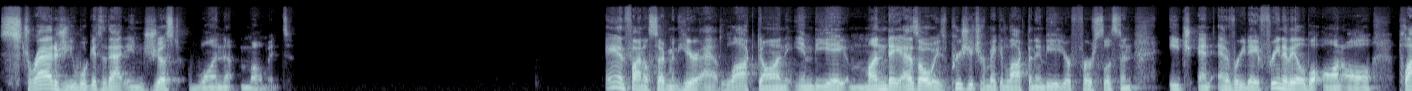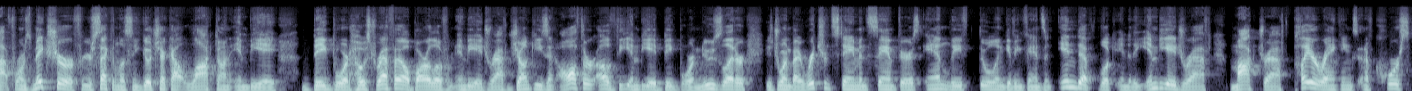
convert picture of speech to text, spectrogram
strategy? We'll get to that in just one moment. And final segment here at Locked On NBA Monday. As always, appreciate you for making Locked On NBA your first listen each and every day, free and available on all platforms. Make sure for your second listen, you go check out Locked On NBA Big Board. Host Rafael Barlow from NBA Draft Junkies and author of the NBA Big Board newsletter is joined by Richard Stayman, Sam Ferris, and Leif Thulin, giving fans an in-depth look into the NBA draft, mock draft, player rankings, and of course,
